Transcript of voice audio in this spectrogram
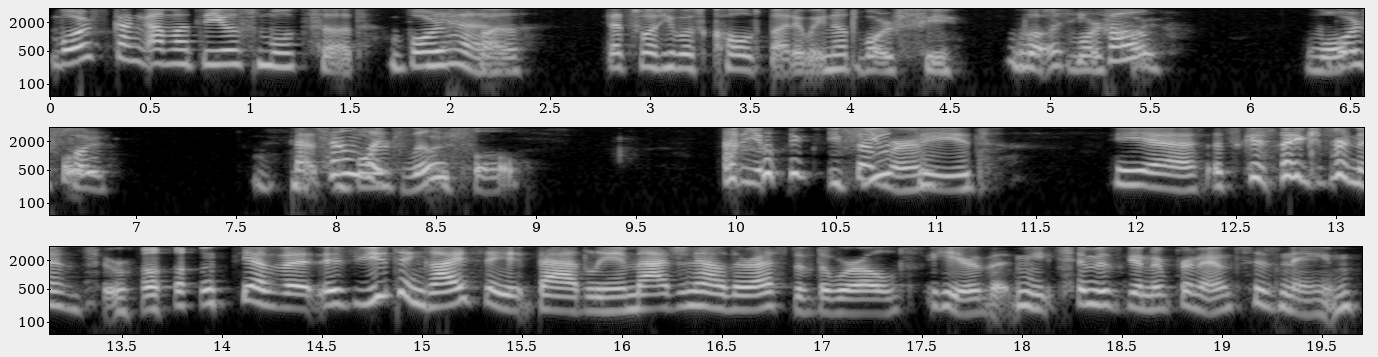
Wolfgang Amadeus Mozart. Wolfall. That's what he was called, by the way, not Wolfie. It What was he Wolfall. called? Wolful? Wolfall. That sounds like Wolfall. willful. Yep, if you say it. Yeah, that's because I can pronounce it wrong. yeah, but if you think I say it badly, imagine how the rest of the world here that meets him is going to pronounce his name.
